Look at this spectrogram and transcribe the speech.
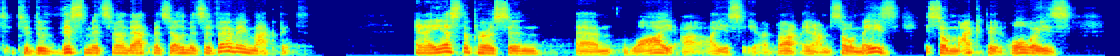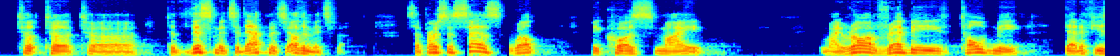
to, to, do this mitzvah and that mitzvah, the other mitzvah, very, very makbid. And I asked the person, um, why are you, you know, I'm so amazed. He's so makbid, always to, to, to, to this mitzvah, that mitzvah, other mitzvah. So the person says, well, because my my Rav Rebbe told me that if you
